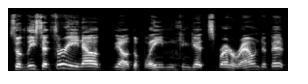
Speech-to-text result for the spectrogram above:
So at least at three, now, you know, the blame can get spread around a bit.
